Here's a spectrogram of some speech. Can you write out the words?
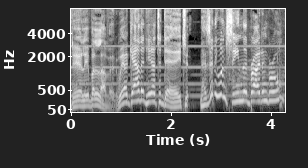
Dearly beloved, we are gathered here today to... Has anyone seen the bride and groom?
